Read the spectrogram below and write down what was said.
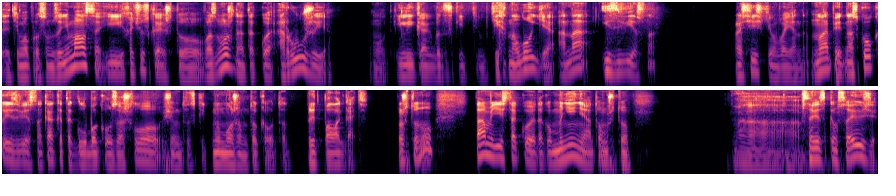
этим вопросом занимался. И хочу сказать, что, возможно, такое оружие вот, или, как бы, так сказать, технология, она известна российским военным. Но опять, насколько известно, как это глубоко зашло, в общем, так сказать, мы можем только вот предполагать. Потому что, ну, там есть такое, такое мнение о том, что в Советском Союзе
